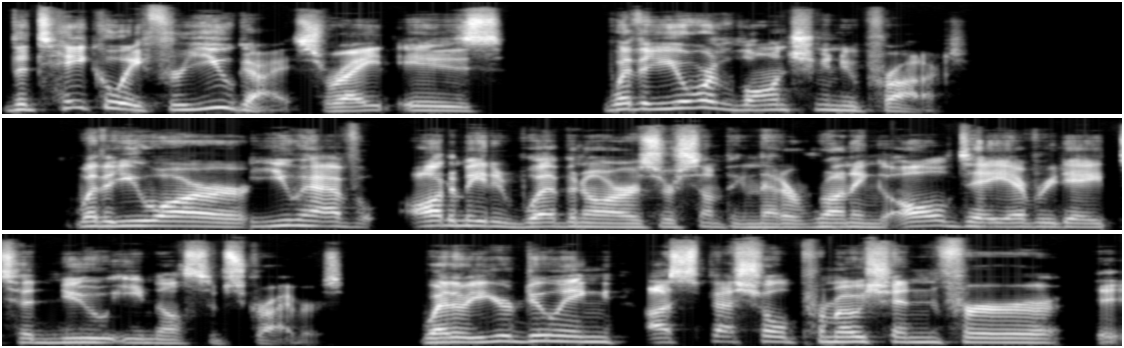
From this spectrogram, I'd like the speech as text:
the takeaway for you guys, right, is whether you're launching a new product, whether you are you have automated webinars or something that are running all day every day to new email subscribers, whether you're doing a special promotion for eh,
